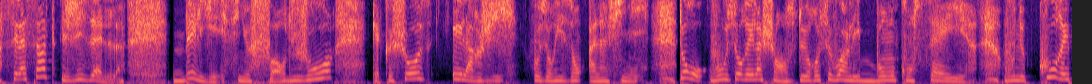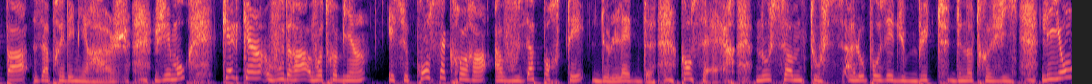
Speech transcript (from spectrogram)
c'est la sainte Gisèle. Bélier, signe fort du jour, quelque chose élargi vos horizons à l'infini. Taureau, vous aurez la chance de recevoir les bons conseils. Vous ne courez pas après des mirages. Gémeaux, quelqu'un voudra votre bien et se consacrera à vous apporter de l'aide. Cancer, nous sommes tous à l'opposé du but de notre vie. Lion,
